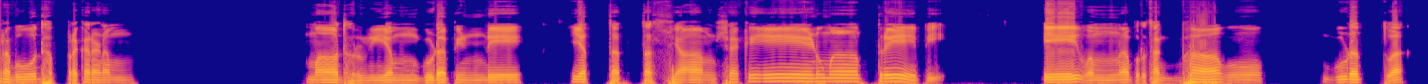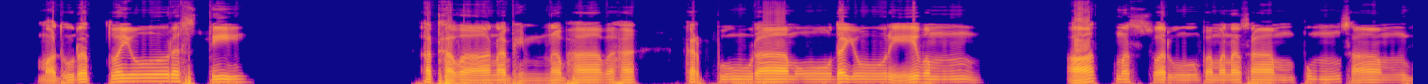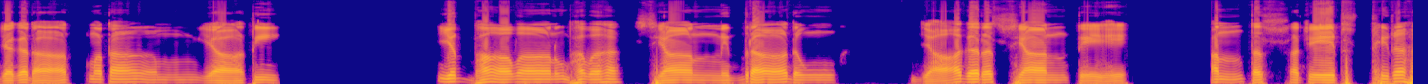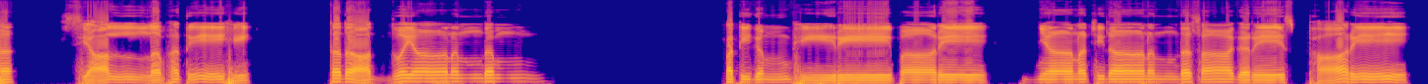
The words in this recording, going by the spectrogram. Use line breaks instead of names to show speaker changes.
प्रबोधप्रकरणम्। माधुर्यम् गुडपिण्डे यत्तत्तस्यांशकेणुमात्रेऽपि एवम् न पृथग्भावो गुडत्वमधुरत्वयोरस्ति। अथवा न भिन्नभावः कर्पूरामोदयोरेवम् आत्मस्वरूपमनसाम् पुंसाम् जगदात्मताम् याति। यद्भावानुभवः स्यान्निद्रादौ जागरस्यान्ते अन्तः सचेत्स्थिरः स्याल्लभते हि तदाद्वयानन्दम्। अतिगम्भीरे पारे ज्ञानचिदानन्दसागरे स्फारे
